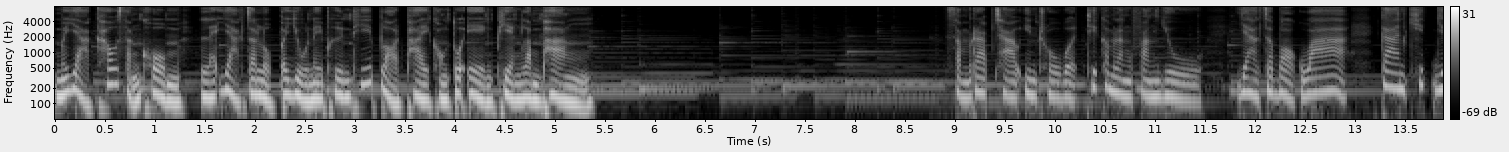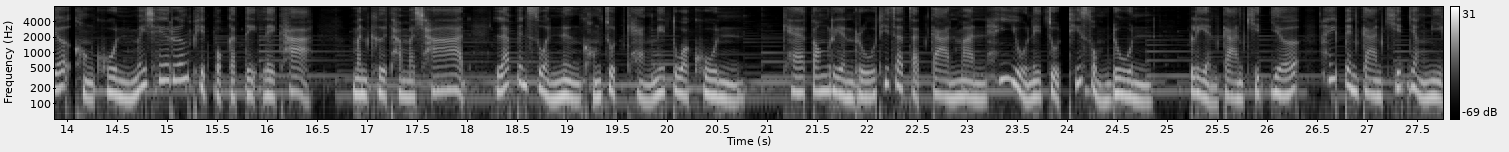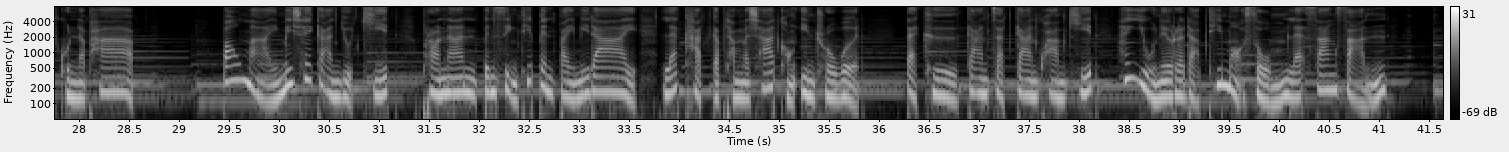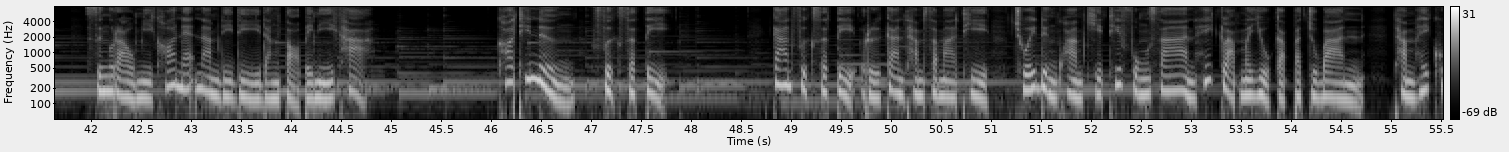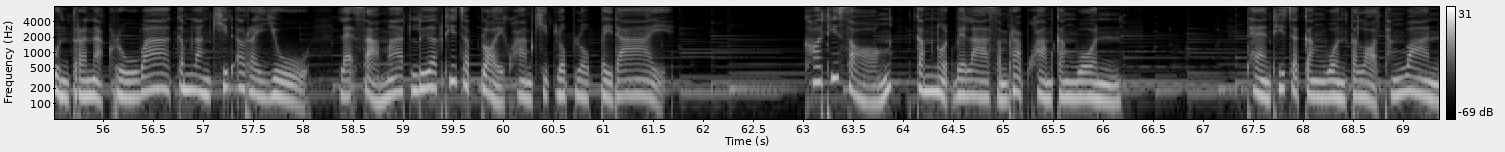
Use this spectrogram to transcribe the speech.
ไม่อยากเข้าสังคม และอยากจะหลบไปอยู่ในพื้นที่ปลอดภัยของตัวเองเพียงลำพัง สำหรับชาว introvert ที่กำลังฟังอยู่ อยากจะบอกว่าการคิดเยอะของคุณไม่ใช่เรื่องผิดปกติเลยค่ะ มันคือธรรมชาติ และเป็นส่วนหนึ่งของจุดแข็งในตัวคุณ แค่ต้องเรียนรู้ที่จะจัดการมันให้อยู่ในจุดที่สมดุล เปลี่ยนการคิดเยอะให้เป็นการคิดอย่างมีคุณภาพ เป้าหมายไม่ใช่การหยุดคิด เพราะนั่นเป็นสิ่งที่เป็นไปไม่ได้ และขัดกับธรรมชาติของ introvert แต่คือการจัดการความคิดให้อยู่ในระดับที่เหมาะสมและสร้างสรรค์ ซึ่งเรามีข้อแนะนำดีๆ ดังต่อไปนี้ค่ะ ข้อที่ 1 ฝึกสติ การฝึกสติหรือการทำสมาธิช่วยดึงความคิดที่ฟุ้งซ่านให้กลับมาอยู่กับปัจจุบันทำให้คุณตระหนักรู้ว่ากำลังคิดอะไรอยู่ และสามารถเลือกที่จะปล่อยความคิดลบๆไปได้ ข้อที่ 2กำหนดเวลาสำหรับความกังวล แทนที่จะกังวลตลอดทั้งวัน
